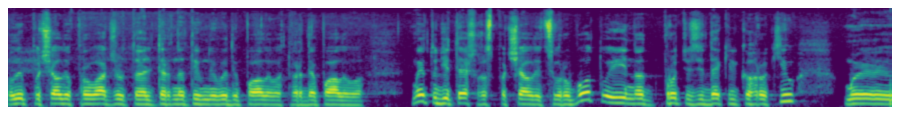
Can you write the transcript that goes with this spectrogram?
коли почали впроваджувати альтернативні види палива, тверде паливо. Ми тоді теж розпочали цю роботу і на протязі декількох років ми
